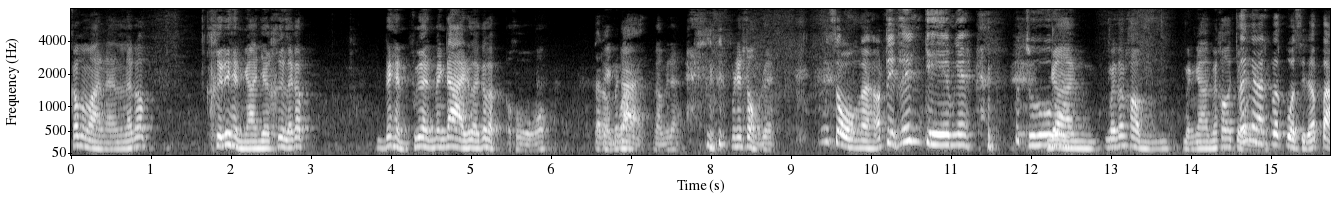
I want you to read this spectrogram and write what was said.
ก็ประมาณนั้น แล้วก็คือได้เห็นงานเยอะขึ้นแล้วก็ ได้เห็นเพื่อนแม่งได้ด้วยก็แบบโอ้โหแต่เราไม่ได้เราไม่ได้ ไม่ได้ส่งด้วย ไม่ส่งอะเอาติดเล่นเกมไงจูงานมันต้องทำเหมือนงานไม่เข้าโจทแล้วย์งานประกวดศิลปะ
